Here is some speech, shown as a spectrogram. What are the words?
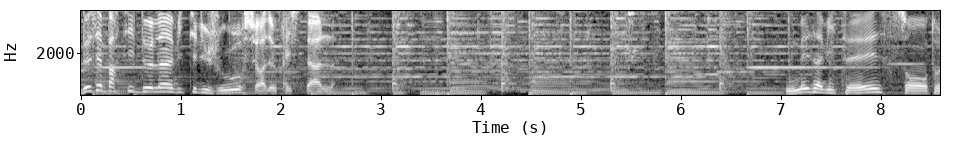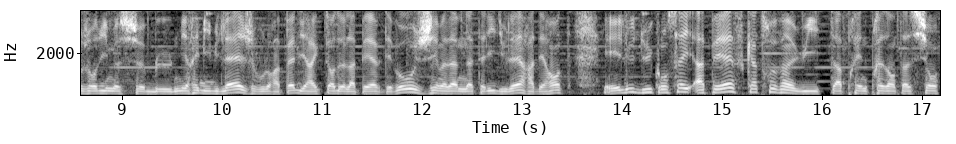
Deuxième partie de l'invité du jour sur Radio Cristal. Mes invités sont aujourd'hui Monsieur Mireille Billet, je vous le rappelle, directeur de l'APF des Vosges, et Madame Nathalie Duller, adhérente et élue du Conseil APF 88. Après une présentation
